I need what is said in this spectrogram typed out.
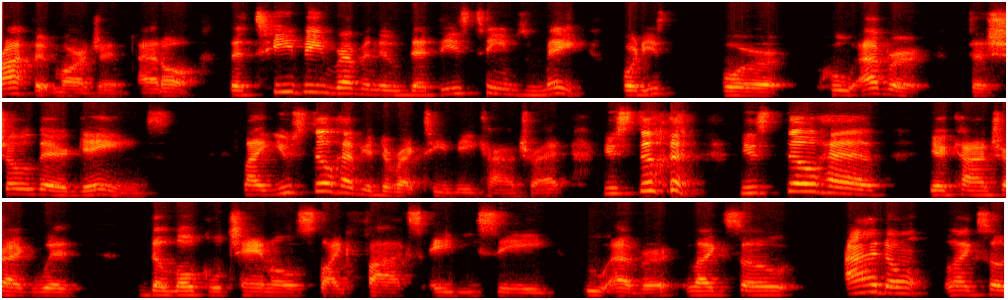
profit margin at all. The TV revenue that these teams make for these for whoever to show their games, like you still have your direct TV contract. You still you still have your contract with the local channels like Fox, ABC, whoever. Like so I don't like so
